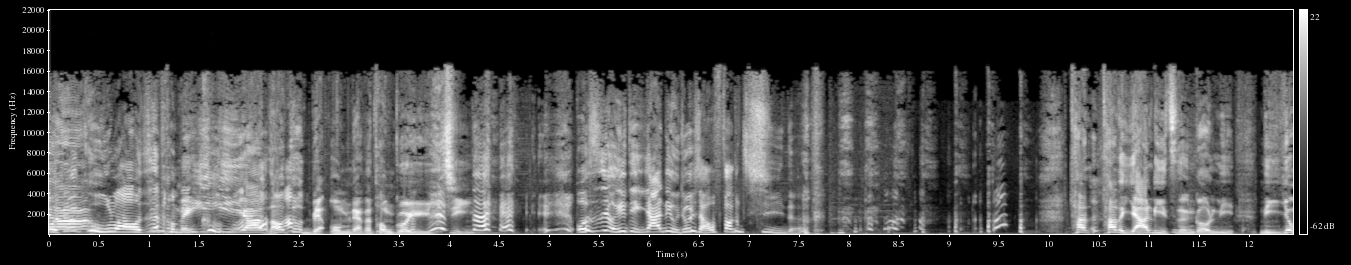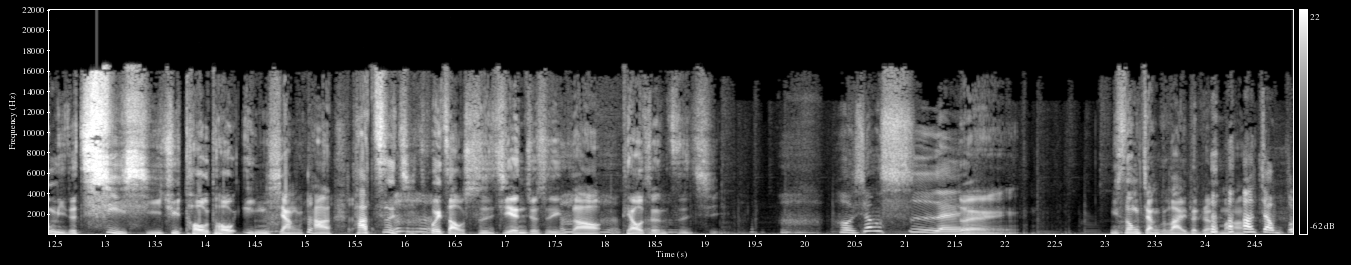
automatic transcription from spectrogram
我就哭了，我真的没哭呀。然后就两我们两个同归于尽。对，我是有一点压力，我就会想要放弃的。他他的压力只能够你你用你的气息去偷偷影响他，他自己会找时间，就是你知道调整自己。好像是哎、欸，对。你是那种讲得来的人吗？讲不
